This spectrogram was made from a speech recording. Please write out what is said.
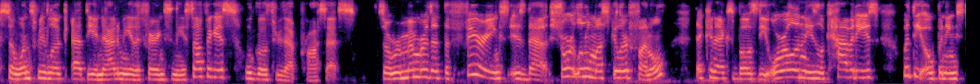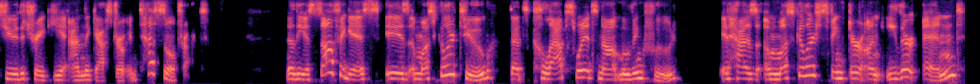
So once we look at the anatomy of the pharynx and the esophagus, we'll go through that process. So remember that the pharynx is that short little muscular funnel that connects both the oral and nasal cavities with the openings to the trachea and the gastrointestinal tract. Now the esophagus is a muscular tube that's collapsed when it's not moving food. It has a muscular sphincter on either end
